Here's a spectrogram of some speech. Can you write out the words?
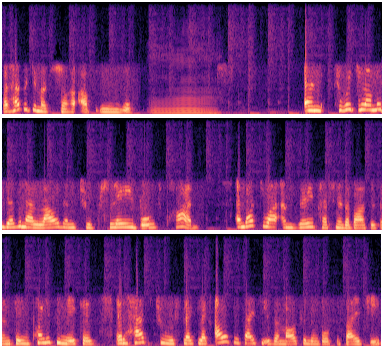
but hape ke matitjhara a puo. Mm. And curriculum doesn't allow them to play both parts. And that's why I'm very passionate about this and saying policymakers, it has to reflect, like our society is a multilingual society.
